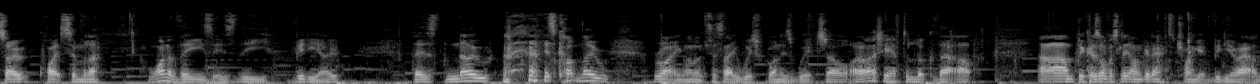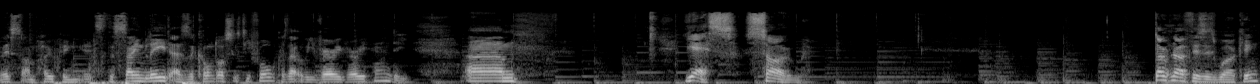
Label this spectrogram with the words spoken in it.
So quite similar. One of these is the video. There's no, it's got no writing on it to say which one is which. So I'll actually have to look that up. Um, because obviously I'm going to have to try and get video out of this. I'm hoping it's the same lead as the Commodore 64 because that would be very, very handy. Um, yes, so don't know if this is working.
